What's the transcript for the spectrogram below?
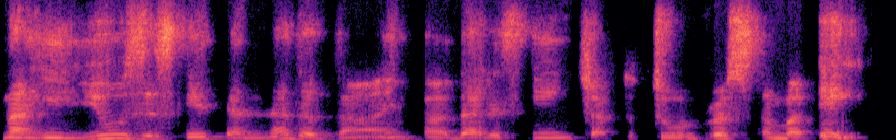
Now he uses it another time, uh, that is in chapter 2, verse number 8.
